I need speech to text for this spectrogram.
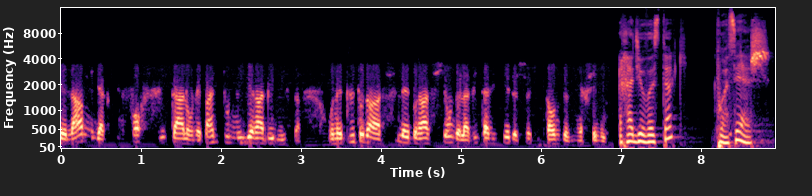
les larmes, il y a une force vitale, on n'est pas du tout misérabiliste. On est plutôt dans la célébration de la vitalité de ceux qui tentent de venir chez nous. radiovostok.ch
